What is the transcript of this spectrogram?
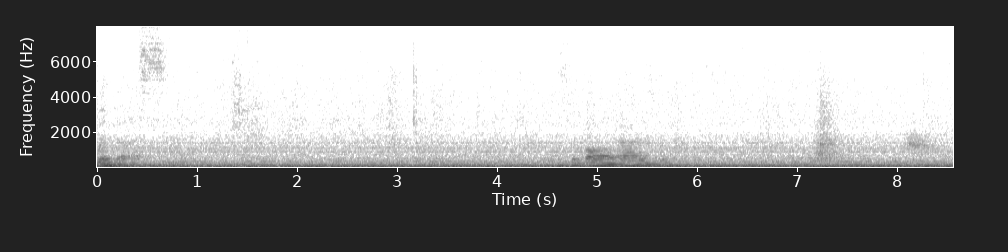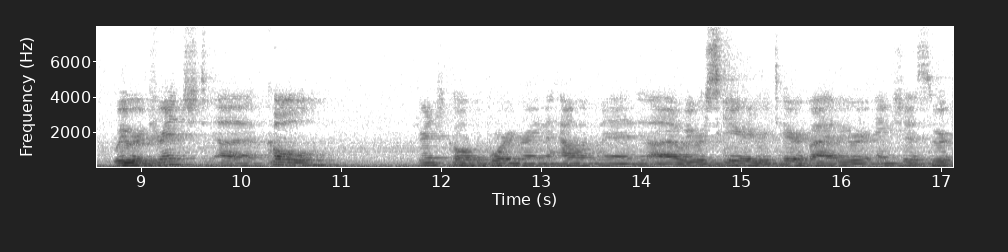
with us. Best of all, God is with us. We were drenched, uh, cold, drenched cold, the pouring rain, the howling wind. Uh, we were scared, we were terrified, we were anxious, we were,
